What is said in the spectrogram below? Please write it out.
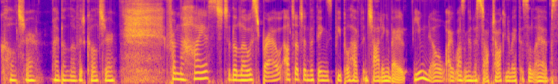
culture, my beloved culture. From the highest to the lowest brow, I'll touch on the things people have been chatting about. You know, I wasn't going to stop talking about the celebs.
